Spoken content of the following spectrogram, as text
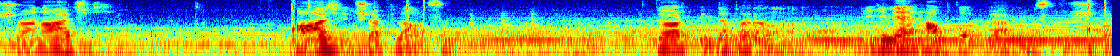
şu an acil. Acil çöp lazım. 4000'de para lazım. Yine haftalık vermemiz düştü.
